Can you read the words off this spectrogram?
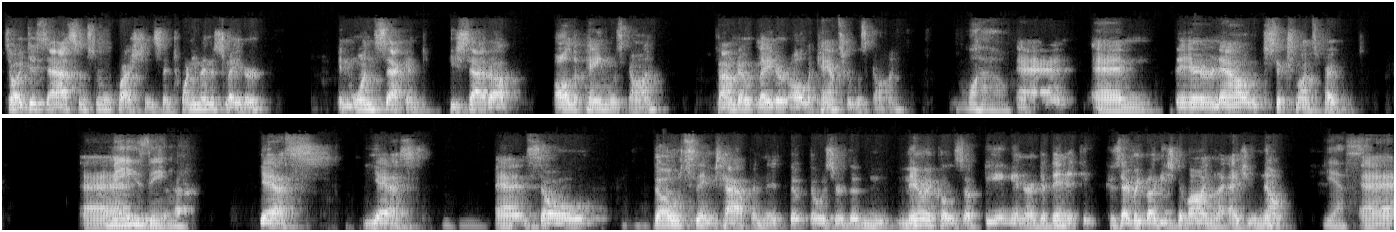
So I just asked him some questions, and 20 minutes later, in one second, he sat up. All the pain was gone. Found out later, all the cancer was gone. Wow. And and they're now six months pregnant. And, Amazing. Uh, yes, yes. And so those things happen. Those are the miracles of being in our divinity, because everybody's divine, as you know. Yes. And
